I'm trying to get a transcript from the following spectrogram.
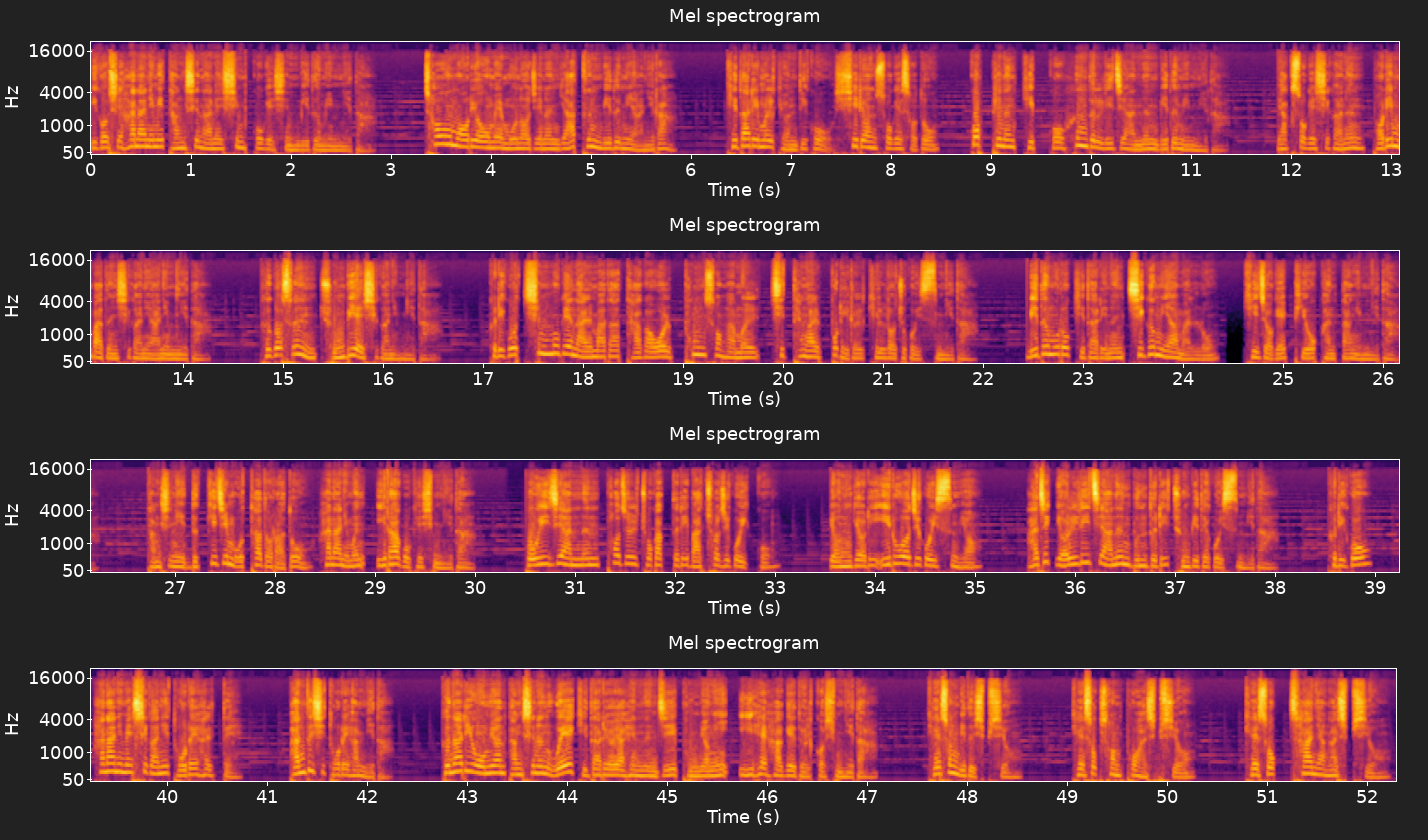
이것이 하나님이 당신 안에 심고 계신 믿음입니다. 처음 어려움에 무너지는 얕은 믿음이 아니라 기다림을 견디고 시련 속에서도 꽃피는 깊고 흔들리지 않는 믿음입니다. 약속의 시간은 버림받은 시간이 아닙니다. 그것은 준비의 시간입니다. 그리고 침묵의 날마다 다가올 풍성함을 지탱할 뿌리를 길러주고 있습니다. 믿음으로 기다리는 지금이야말로 기적의 비옥한 땅입니다. 당신이 느끼지 못하더라도 하나님은 일하고 계십니다. 보이지 않는 퍼즐 조각들이 맞춰지고 있고 연결이 이루어지고 있으며 아직 열리지 않은 문들이 준비되고 있습니다. 그리고 하나님의 시간이 도래할 때 반드시 도래합니다. 그날이 오면 당신은 왜 기다려야 했는지 분명히 이해하게 될 것입니다. 계속 믿으십시오. 계속 선포하십시오. 계속 찬양하십시오.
